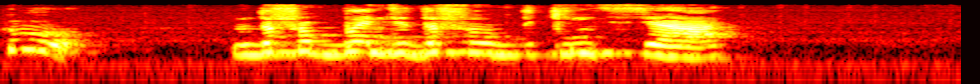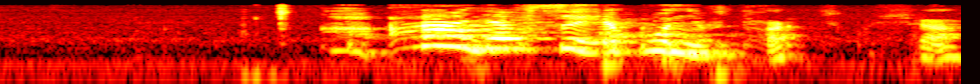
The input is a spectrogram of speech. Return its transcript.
Хо! Надо, щоб Бенді дошел до кінця. А, я все, я поняв тактику. Ща.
